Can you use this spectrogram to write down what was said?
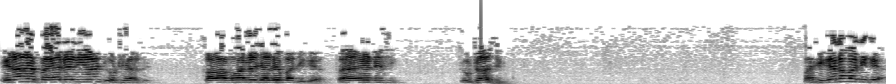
ਇਹਨਾਂ ਦੇ ਪੈਰ ਨਹੀਂ ਹਨ ਝੂਠਿਆਂ ਦੇ। ਕਾਲਾ ਬਵਾਨੇ ਜਦੇ ਭੱਜ ਗਿਆ, ਪੈਰ ਨਹੀਂ ਸੀ, ਝੂਠਾ ਸੀ। ਭੱਜ ਗਿਆ ਨਾ, ਭੱਜ ਗਿਆ।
